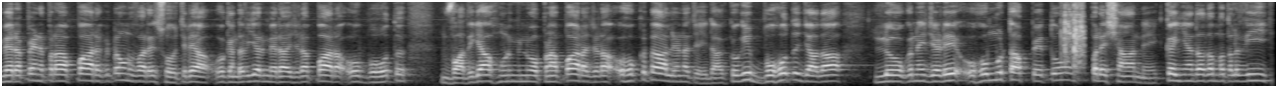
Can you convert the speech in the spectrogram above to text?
ਮੇਰਾ ਭੈਣ ਭਰਾ ਭਾਰ ਘਟਾਉਣ ਬਾਰੇ ਸੋਚ ਰਿਹਾ, ਉਹ ਕਹਿੰਦਾ ਵੀ ਯਾਰ ਮੇਰਾ ਜਿਹੜਾ ਭਾਰ ਆ, ਉਹ ਬਹੁਤ ਵੱਧ ਗਿਆ। ਹੁਣ ਮੈਨੂੰ ਆਪਣਾ ਭਾਰ ਆ ਜਿਹੜਾ, ਉਹ ਘਟਾ ਲੈਣਾ ਚਾਹੀਦਾ ਕਿਉਂਕਿ ਬਹੁਤ ਜ਼ਿਆਦਾ ਲੋਕ ਨੇ ਜਿਹੜੇ ਉਹ ਮੋਟਾਪੇ ਤੋਂ ਪਰੇਸ਼ਾਨ ਨੇ। ਕਈਆਂ ਦਾ ਤਾਂ ਮਤਲਬ ਵੀ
